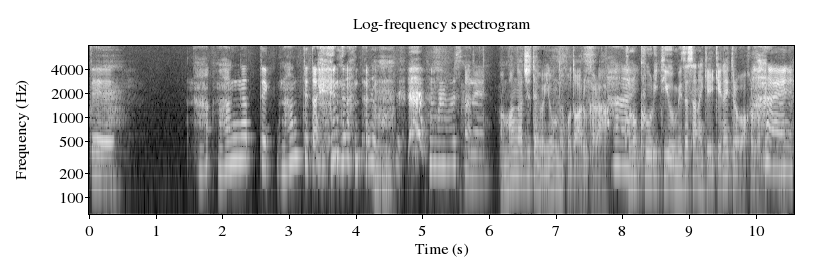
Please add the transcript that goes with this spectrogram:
て。な漫画ってなんて大変なんだろうって思いましたね。まあ、漫画自体は読んだことあるから、はいこのクオリティを目指さなきゃいけないっていうのは分かるわけですよはね。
